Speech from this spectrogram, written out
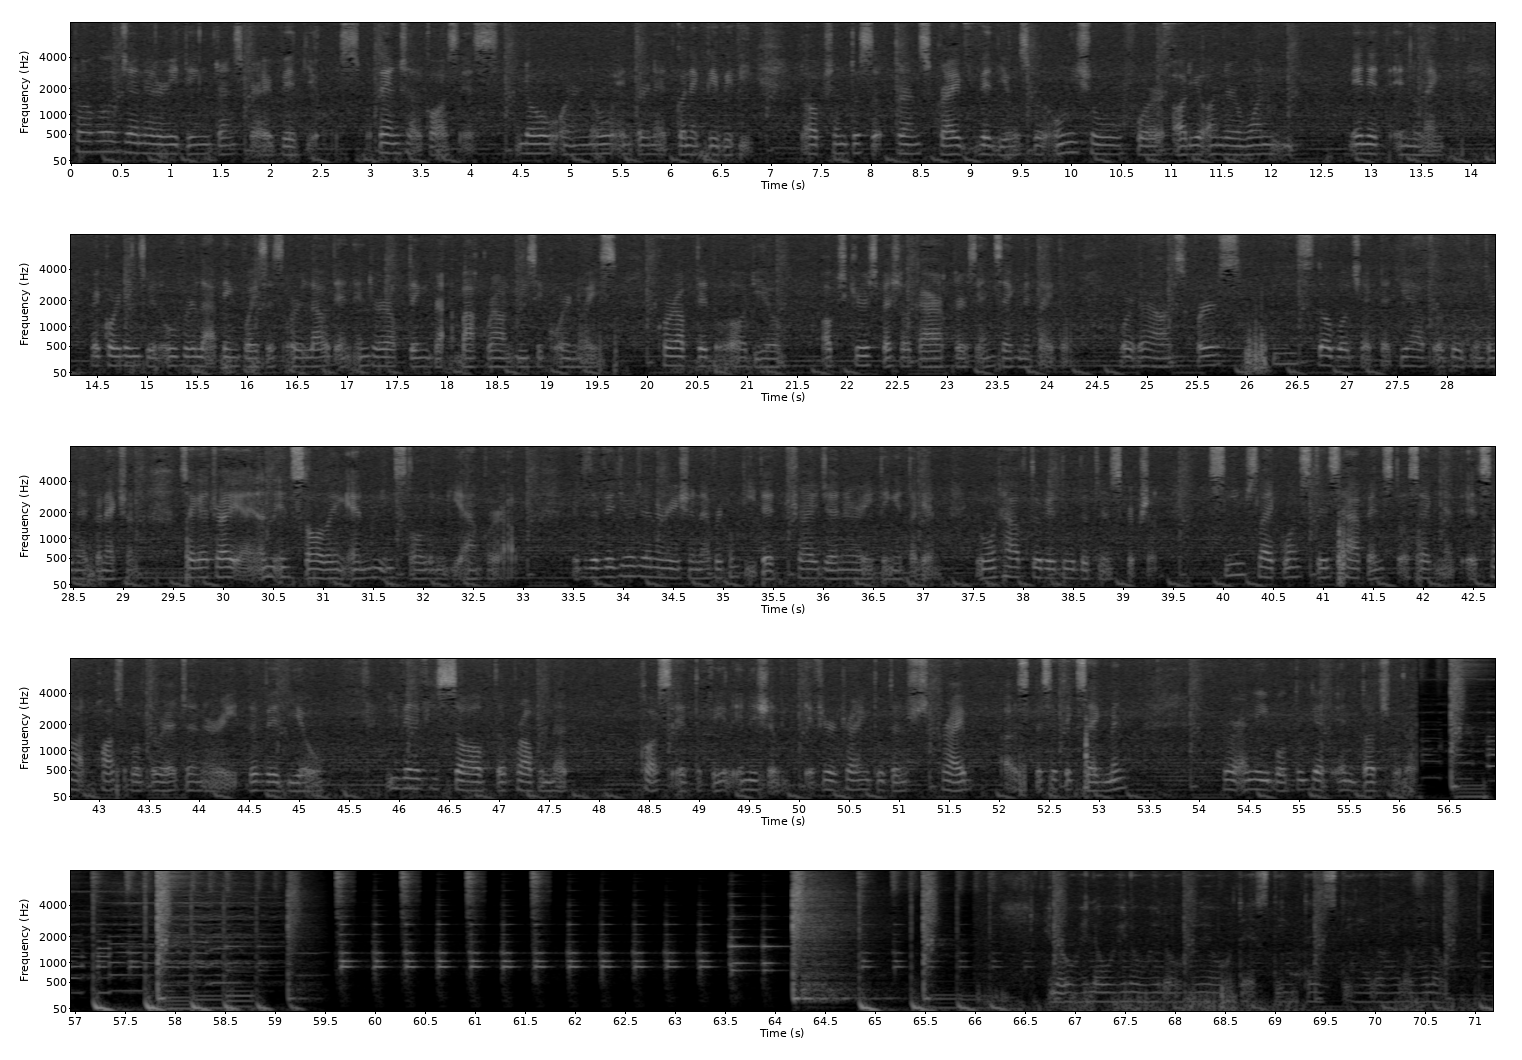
Trouble generating transcribed videos. Potential causes low or no internet connectivity. The option to transcribe videos will only show for audio under one minute in length. Recordings with overlapping voices or loud and interrupting background music or noise. Corrupted audio. Obscure special characters and segment title workarounds. First, please double check that you have a good internet connection. Second, try uninstalling and reinstalling the Anchor app. If the video generation never completed, try generating it again. You won't have to redo the transcription. Seems like once this happens to a segment, it's not possible to regenerate the video, even if you solve the problem that caused it to fail initially. If you're trying to transcribe a specific segment, you're unable to get in touch with us. Hello, hello, hello, hello, hello, testing, testing, hello, hello, hello.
